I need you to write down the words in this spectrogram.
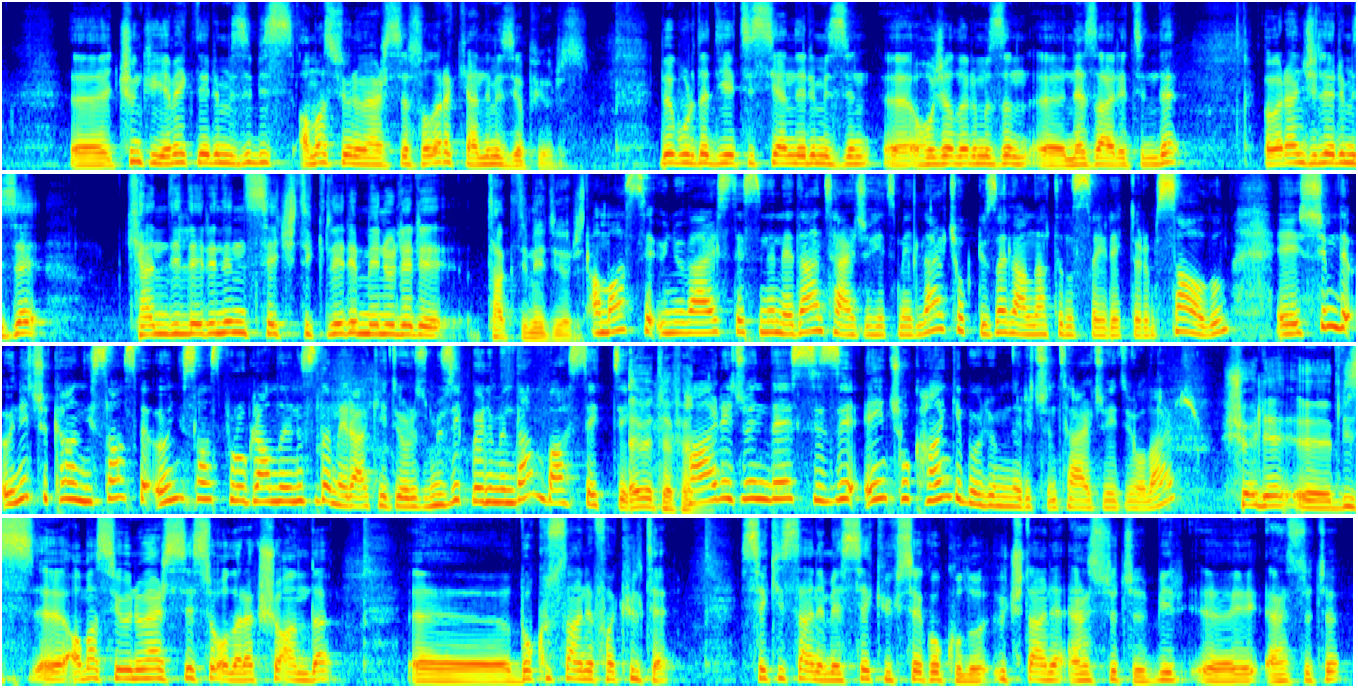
E, çünkü yemeklerimizi biz Amasya Üniversitesi olarak kendimiz yapıyoruz. Ve burada diyetisyenlerimizin, e, hocalarımızın e, nezaretinde öğrencilerimize kendilerinin seçtikleri menüleri takdim ediyoruz. Amasya Üniversitesi'ni neden tercih etmediler? Çok güzel anlattınız Sayın Rektörüm. Sağ olun. Ee, şimdi öne çıkan lisans ve ön lisans programlarınızı da merak ediyoruz. Müzik bölümünden bahsettik. Evet efendim. Haricinde sizi en çok hangi bölümler için tercih ediyorlar? Şöyle e, biz e, Amasya Üniversitesi olarak şu anda e, 9 tane fakülte, 8 tane meslek yüksekokulu, 3 tane enstitü, bir e, enstitü,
